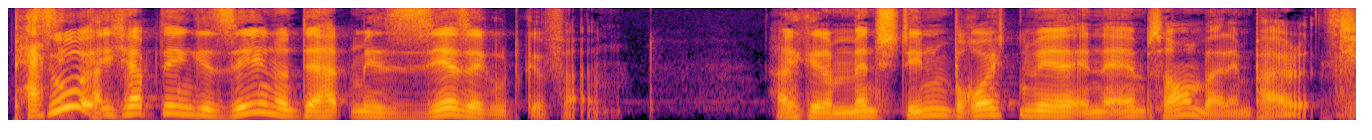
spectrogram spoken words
Passing Du, Touchdowns. ich habe den gesehen und der hat mir sehr, sehr gut gefallen. Habe ich gedacht, Mensch, den bräuchten wir in Elmshorn bei den Pirates.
